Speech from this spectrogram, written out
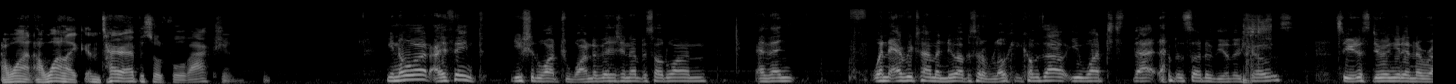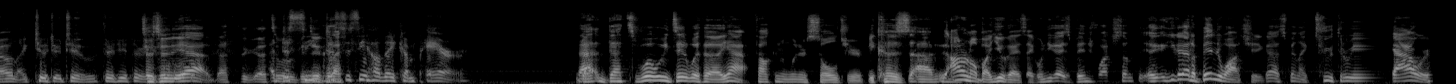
I want, I want like an entire episode full of action. You know what? I think you should watch WandaVision episode one, and then when every time a new episode of Loki comes out, you watch that episode of the other shows. so you're just doing it in a row, like two, two, two, three, three, three. Yeah, that's the, that's what we've just been see, doing. 'cause I- just to see how they compare. That, that's what we did with uh yeah Falcon and Winter Soldier because uh, I don't know about you guys like when you guys binge watch something uh, you gotta binge watch it you gotta spend like two three hours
